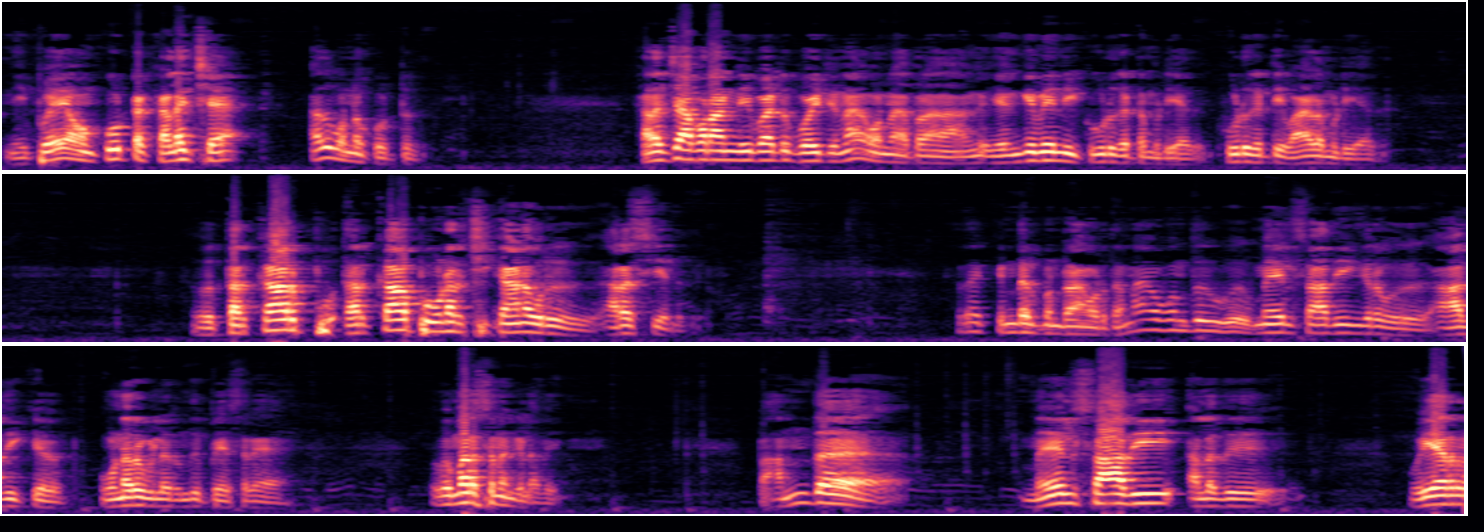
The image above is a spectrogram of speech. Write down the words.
நீ போய் அவன் கூட்ட கலைச்ச அது உன்னை கொட்டுது. கலைச்சா அப்புறம் நீ பாட்டு போயிட்டீங்கன்னா உன்னை அப்புறம் அங்கே எங்கேயுமே நீ கூடு கட்ட முடியாது. கூடு கட்டி வாழ முடியாது. ஒரு தற்காப்பு தற்காப்பு உணர்ச்சிக்கான ஒரு அரசியல் இது. அதை கிண்டல் பண்றாங்க ஒருத்தனா. வந்து மேல் சாதிங்கிற ஒரு ஆதிக்க உணர்விலிருந்து பேசுற விமர்சனங்கள் அவை. அந்த மேல் சாதி அல்லது உயர்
